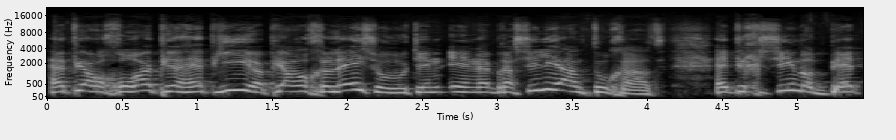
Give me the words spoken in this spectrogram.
Heb je al gehoord, heb je, heb je hier, heb je al gelezen hoe het in, in eh, Brazilië aan toe gaat? Heb je gezien wat Bert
